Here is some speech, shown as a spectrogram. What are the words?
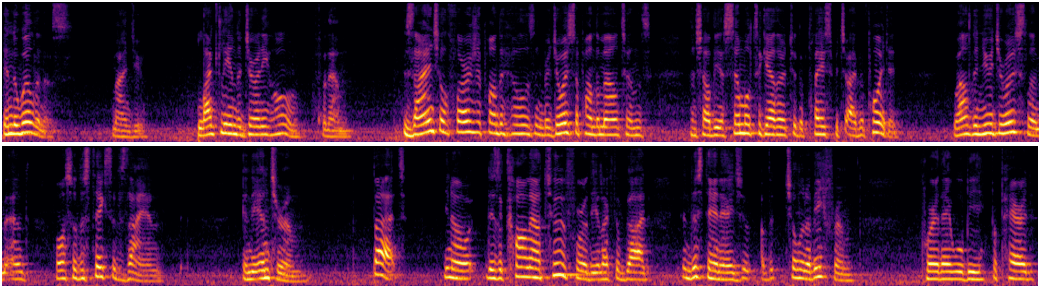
In the wilderness, mind you, likely in the journey home for them. Zion shall flourish upon the hills and rejoice upon the mountains and shall be assembled together to the place which I've appointed. Well, the New Jerusalem and also the stakes of Zion in the interim. But, you know, there's a call out too for the elect of God in this day and age of the children of Ephraim, where they will be prepared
